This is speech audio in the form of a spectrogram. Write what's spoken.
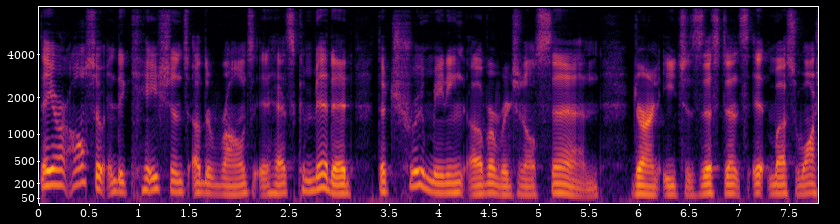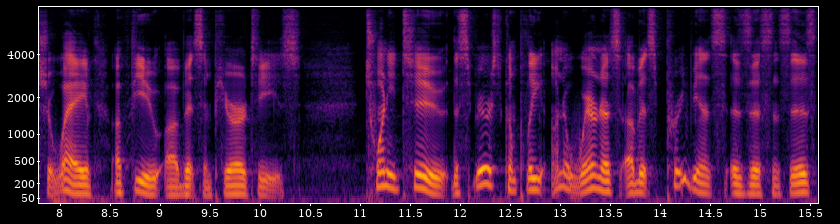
They are also indications of the wrongs it has committed, the true meaning of original sin. During each existence, it must wash away a few of its impurities. 22. The Spirit's complete unawareness of its previous existences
